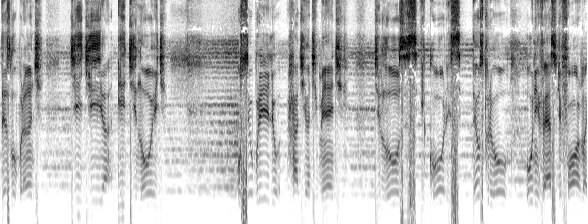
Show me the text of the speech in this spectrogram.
deslumbrantes de dia e de noite. O seu brilho radiantemente de luzes e cores, Deus criou o universo de forma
